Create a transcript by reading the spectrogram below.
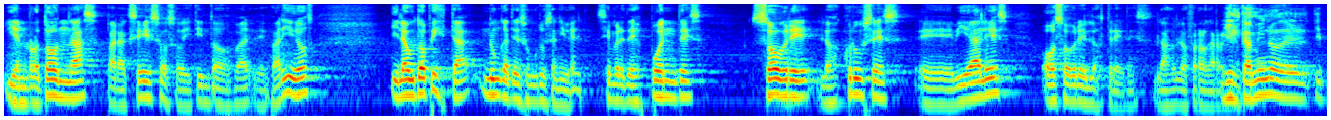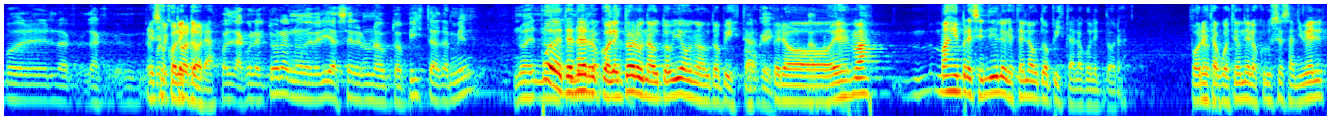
y en rotondas para accesos o distintos va- varios. Y la autopista nunca tenés un cruce a nivel, siempre tenés puentes sobre los cruces eh, viales o sobre los trenes, los, los Y el ferrocarriles. camino del tipo de la, la- Eso colectora. la colectora no debería ser en una autopista también. No es- no Puede tener no colectora una autovía o una autopista, pero Ah, es más, más imprescindible que esté en la autopista la colectora. Por esta cuestión de los cruces a nivel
